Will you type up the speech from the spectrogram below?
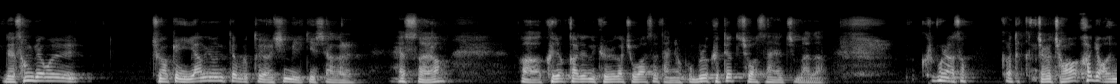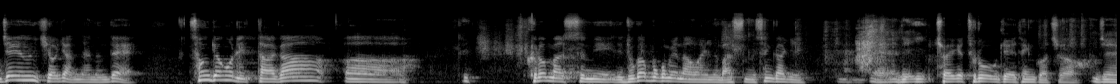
내 성경을 중학교 2학년 때부터 열심히 읽기 시작을 했어요. 어, 그 전까지는 교회가 좋아서 다녔고 물론 그때도 좋아서 다녔지만 그러고 나서 제가 정확하게 언제는 기억이 안 나는데 성경을 읽다가 어, 그런 말씀이 누가복음에 나와 있는 말씀이 생각이 이- 저에게 들어오게 된 거죠. 이제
